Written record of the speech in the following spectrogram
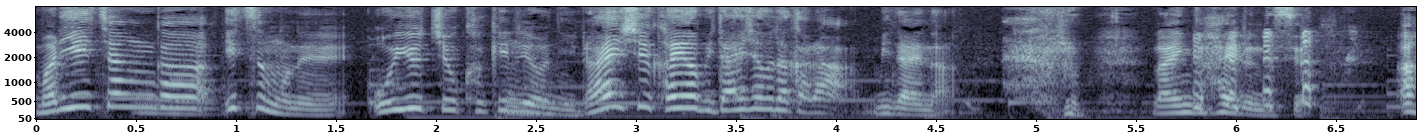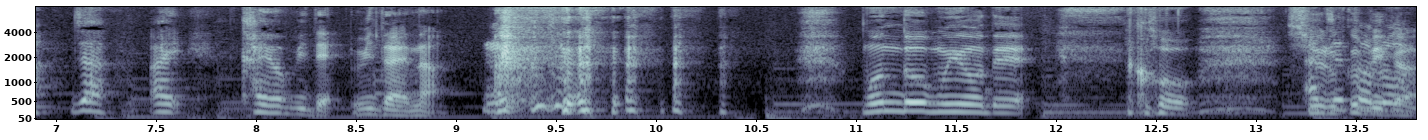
まりえちゃんがいつもね追い打ちをかけるように、来週火曜日大丈夫だからみたいな LINE が入るんですよ。あじゃあはい火曜日でみたいな 問答無用でこう収録日が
